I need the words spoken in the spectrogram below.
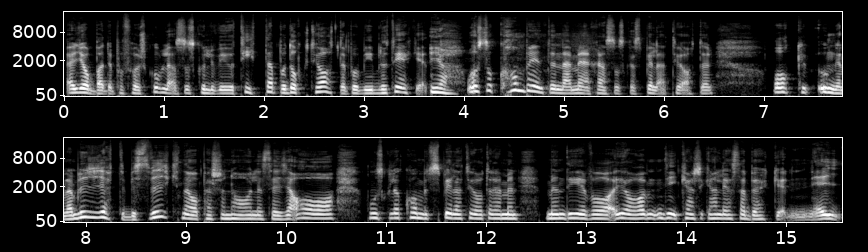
Jag jobbade på förskolan så skulle vi ju titta på dockteater på biblioteket. Ja. Och så kommer inte den där människan som ska spela teater. Och ungarna blir ju jättebesvikna och personalen säger ja, hon skulle ha kommit och spelat teater här men, men det var, ja, ni kanske kan läsa böcker. Nej.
